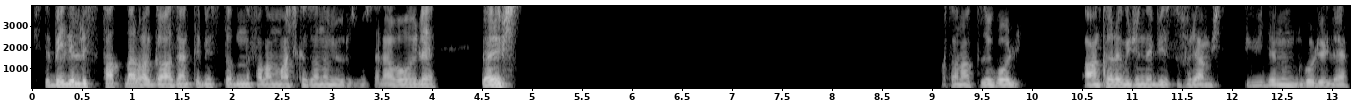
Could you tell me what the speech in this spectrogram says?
İşte belirli statlar var. Gaziantep'in stadını falan maç kazanamıyoruz mesela. O öyle garip attığı gol Ankara gücünde 1-0 yenmiştik Vida'nın golüyle.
